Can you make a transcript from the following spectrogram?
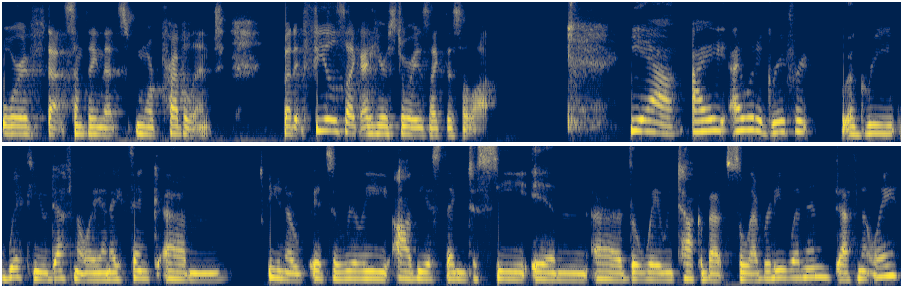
or if that's something that's more prevalent. But it feels like I hear stories like this a lot. Yeah, I I would agree for agree with you definitely, and I think um, you know it's a really obvious thing to see in uh, the way we talk about celebrity women. Definitely,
